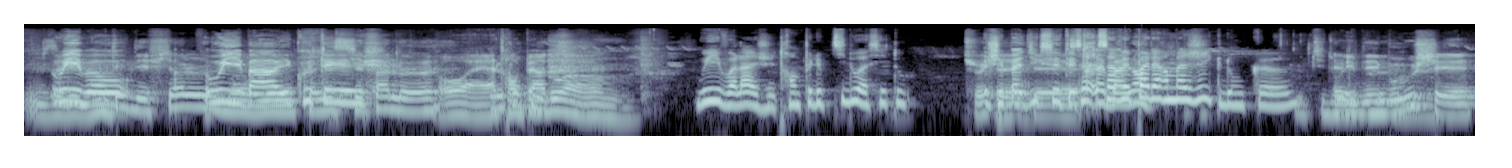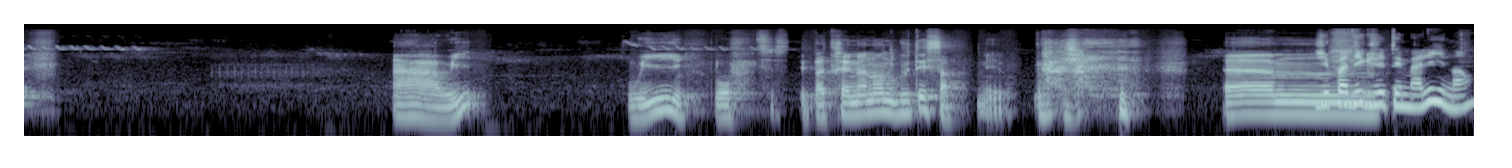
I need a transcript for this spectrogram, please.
Vous Oui, avez bah, goûté des fioles Oui, bah, écoutez. pas le... Oh, elle a Le trempé un doigt. hein. Oui, voilà, j'ai trempé le petit doigt, c'est tout. J'ai pas dit que c'était Ça, très ça avait pas l'air magique, donc euh, Le petit Il y doigt a eu est des bleu. bouches et... Ah oui. Oui, bon, c'était pas très malin de goûter ça, mais... Euh, j'ai pas dit que j'étais maline. Hein.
